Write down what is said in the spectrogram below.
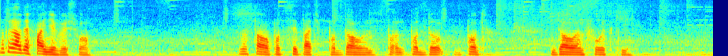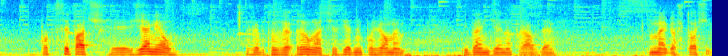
Naprawdę fajnie wyszło. Zostało podsypać pod dołem, pod, pod, do, pod dołem furtki. Podsypać y, ziemią, żeby to zrównać się z jednym poziomem i będzie naprawdę mega sztosik.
